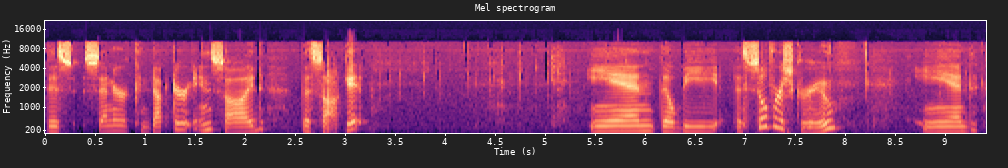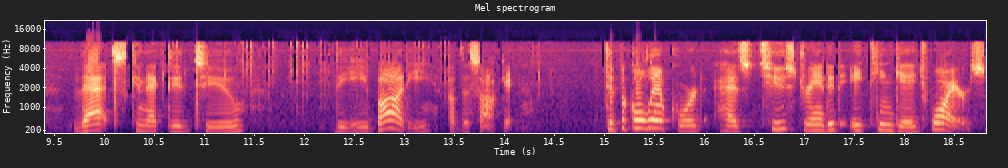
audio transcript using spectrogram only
this center conductor inside the socket. And there'll be a silver screw and that's connected to the body of the socket. Typical lamp cord has two stranded 18 gauge wires.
